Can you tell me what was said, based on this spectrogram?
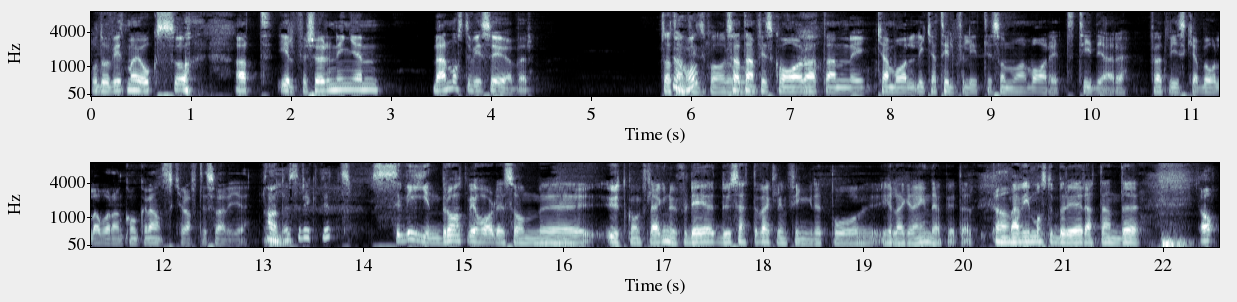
Och då vet man ju också att elförsörjningen, den måste vi se över. Så att Ja, finns kvar. Och, Så att den finns kvar och att den kan vara lika tillförlitlig som den har varit tidigare. För att vi ska behålla vår konkurrenskraft i Sverige. Alldeles riktigt. Svinbra att vi har det som eh, utgångsläge nu, för det, du sätter verkligen fingret på hela grejen där Peter. Ja. Men vi måste börja i rätt ände. Ja,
